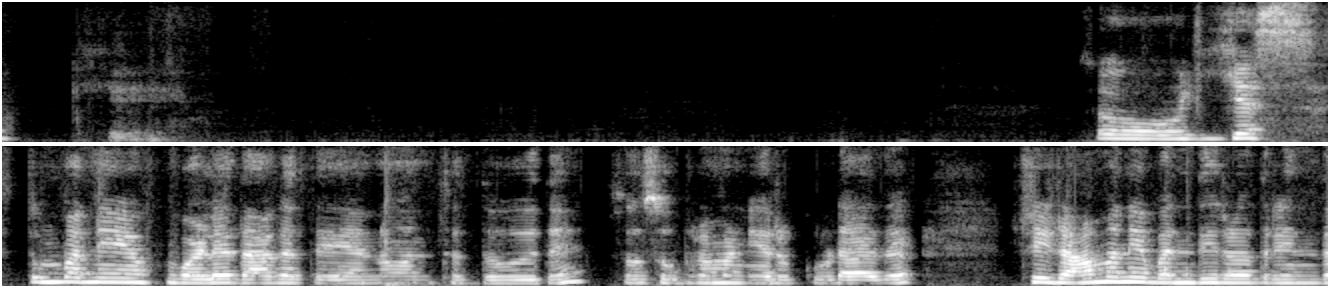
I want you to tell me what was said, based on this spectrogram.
ಓಕೆ ಸೊ ಎಸ್ ತುಂಬಾನೇ ಒಳ್ಳೇದಾಗತ್ತೆ ಅನ್ನುವಂಥದ್ದು ಇದೆ. ಸೊ ಸುಬ್ರಹ್ಮಣ್ಯರು ಕೂಡ ಇದೆ. ಶ್ರೀರಾಮನೇ ಬಂದಿರೋದ್ರಿಂದ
